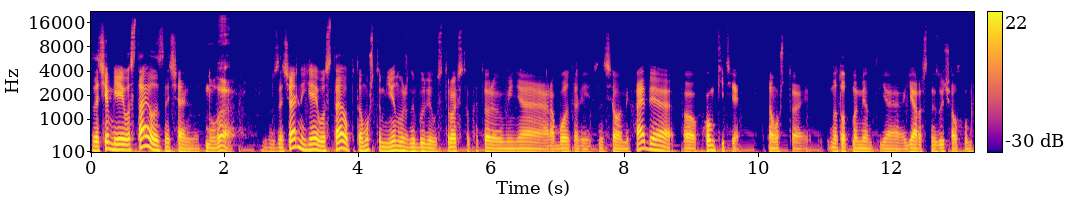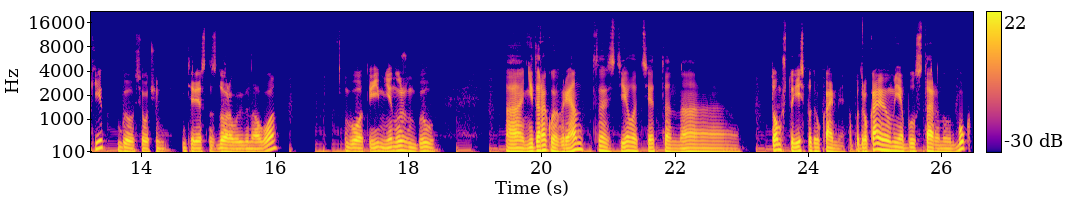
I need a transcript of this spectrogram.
Зачем я его ставил изначально? Ну да, Изначально я его ставил, потому что мне нужны были устройства, которые у меня работали на Xiaomi Hub э, в HomeKit. Потому что на тот момент я яростно изучал HomeKit. Было все очень интересно, здорово и ново. Вот, и мне нужен был а, недорогой вариант сделать это на том, что есть под руками. А под руками у меня был старый ноутбук,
